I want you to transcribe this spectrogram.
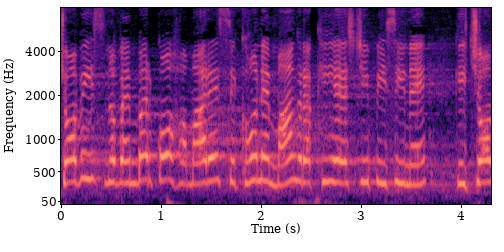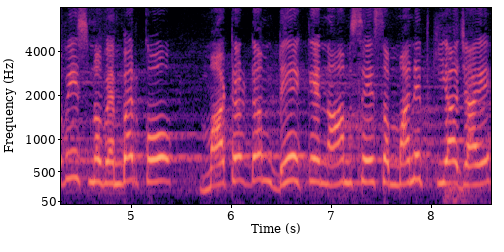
24 नवंबर को हमारे सिखों ने मांग रखी है एसजीपीसी ने कि 24 नवंबर को मार्टरडम डे के नाम से सम्मानित किया जाए।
